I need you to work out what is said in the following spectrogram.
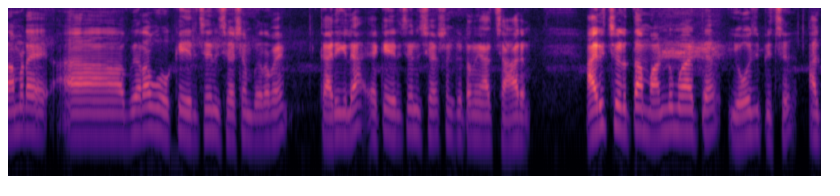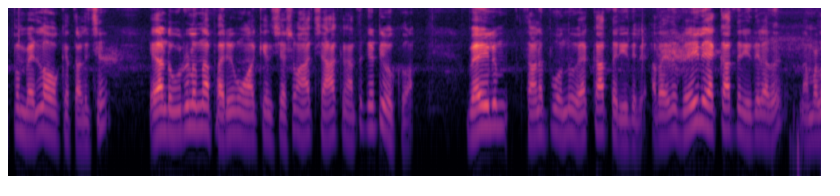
നമ്മുടെ വിറവുമൊക്കെ എരിച്ചതിന് ശേഷം വിറവേ കരിയില ഒക്കെ എരിച്ചതിന് ശേഷം കിട്ടുന്ന ആ ചാരം അരിച്ചെടുത്ത മണ്ണുമായിട്ട് യോജിപ്പിച്ച് അല്പം വെള്ളമൊക്കെ തളിച്ച് ഏതാണ്ട് ഉരുളുന്ന പരുവമാക്കിയതിന് ശേഷം ആ ചാക്കിനകത്ത് കെട്ടിവെക്കുക. വെയിലും തണുപ്പും ഒന്നും ഏക്കാത്ത രീതിയിൽ അതായത് വെയിൽ ഏക്കാത്ത രീതിയിൽ അത് നമ്മൾ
